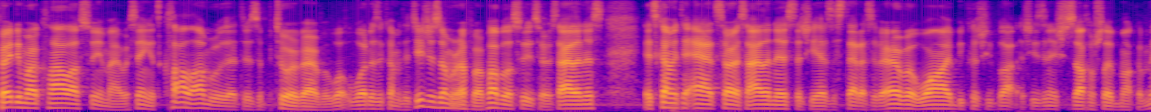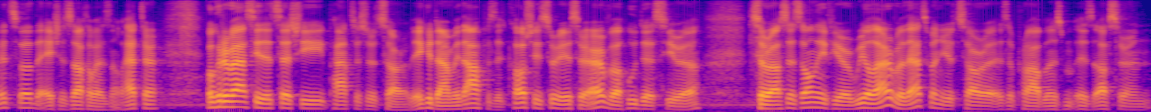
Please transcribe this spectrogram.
We're saying it's klal amru that there's a patur of erba. What, what is it coming to teach us? Amru Bar Papa saras It's coming to add saras islandness that she has the status of erba. Why? Because she she's an eshes zachav shleb makam mitzvah. The eshes zachav has no heter. Hukadavasi that says she paters her tzara. Ikadami the opposite. Kol she yisur erba huda sira. Tzara it's only if you're a real erba. That's when your tzara is a problem. Is, usher and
